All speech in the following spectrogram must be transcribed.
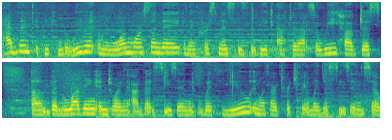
Advent, if you can believe it. Only one more Sunday, and then Christmas is the week after that. So, we have just um, been loving enjoying the Advent season with you and with our church family this season. So,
